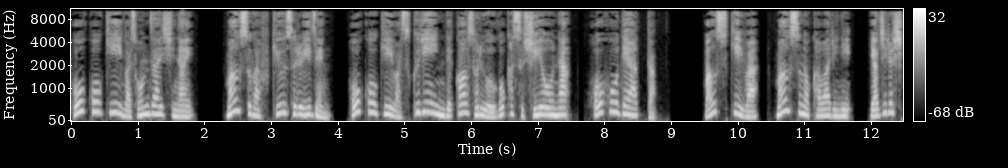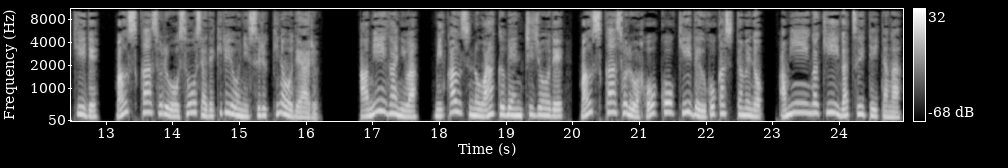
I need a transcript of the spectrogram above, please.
方向キーが存在しない。マウスが普及する以前、方向キーはスクリーンでカーソルを動かす主要な方法であった。マウスキーはマウスの代わりに矢印キーでマウスカーソルを操作できるようにする機能である。アミーガにはミカウスのワークベンチ上でマウスカーソルを方向キーで動かすためのアミーガキーがついていたが、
